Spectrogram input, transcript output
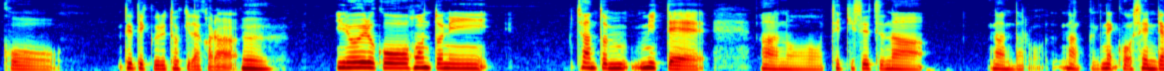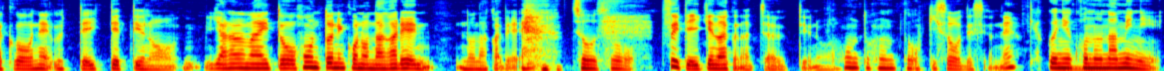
こう、出てくる時だから、うん。いろいろこう、本当に、ちゃんと見て、あの、適切な、なんだろう、なんかね、こう戦略をね、打っていってっていうのをやらないと、本当にこの流れの中でそうそう。ついていけなくなっちゃうっていうのはほんとほんと。起きそうですよね。逆にこの波に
